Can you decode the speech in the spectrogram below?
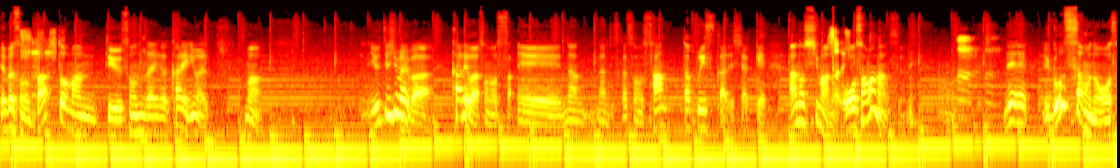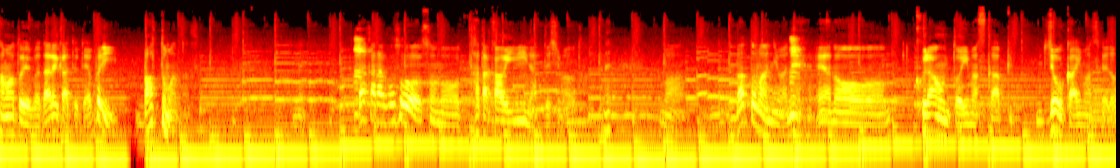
やっぱそのバットマンっていう存在が彼にはまあ言ってしまえば彼はその、さえーなんなんですかそのサンタプリスカでしたっけ？あの島の王様なんですよね。うんうん。でゴッサムの王様といえば誰かというとやっぱりバットマンなんですよ、ね、だからこそその戦いになってしまうと。ね。まあバットマンにはね、あのクラウンと言いますかジョーカーいますけど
